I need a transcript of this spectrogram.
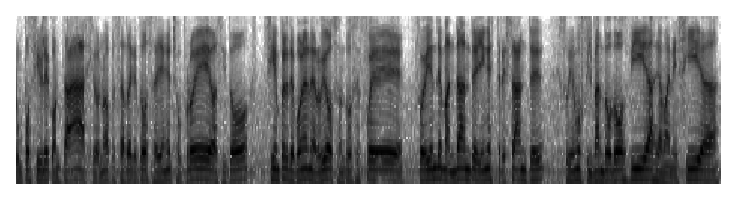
un posible contagio, ¿no? A pesar de que todos habían hecho pruebas y todo, siempre te pone nervioso, entonces fue, fue bien demandante, bien estresante, estuvimos filmando dos días de amanecida,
